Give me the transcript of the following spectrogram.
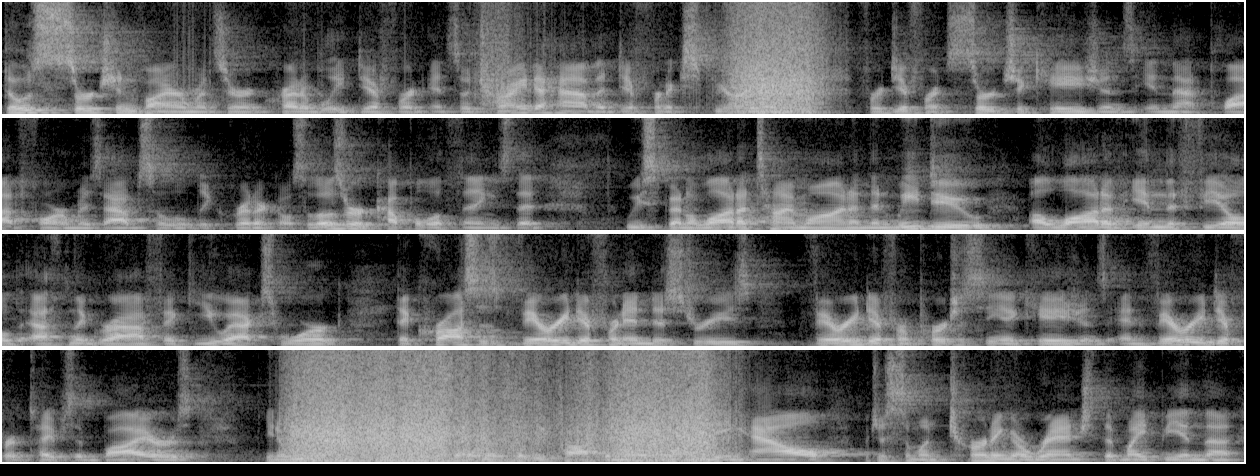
those search environments are incredibly different. And so trying to have a different experience for different search occasions in that platform is absolutely critical. So those are a couple of things that we spend a lot of time on. And then we do a lot of in the field ethnographic UX work that crosses very different industries, very different purchasing occasions, and very different types of buyers you know, we have personas that we talk about, one being Al, which is someone turning a wrench that might be in the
